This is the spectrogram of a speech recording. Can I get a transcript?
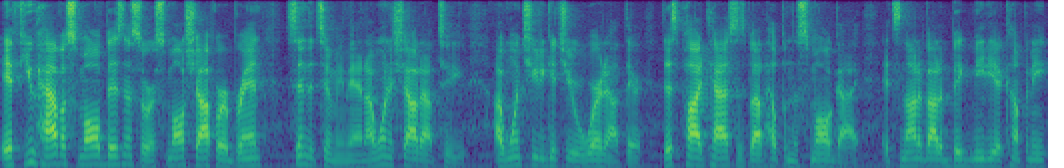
If you have a small business or a small shop or a brand, send it to me, man. I want to shout out to you. I want you to get your word out there. This podcast is about helping the small guy. It's not about a big media company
